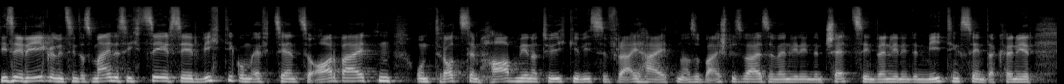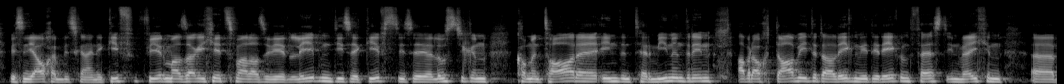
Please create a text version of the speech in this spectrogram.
diese Regeln sind aus meiner Sicht sehr, sehr wichtig, um effizient zu arbeiten. Und trotzdem haben wir natürlich gewisse Freiheiten. Also beispielsweise, wenn wir in den Chats sind, wenn wir in den Meetings sind, da können wir, wir sind ja auch ein bisschen eine GIF-Firma, sage ich jetzt mal. Also wir leben diese GIFs, diese lustigen Kommentare in den Terminen drin. Aber auch da wieder, da legen wir die Regeln fest, in welchen äh,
